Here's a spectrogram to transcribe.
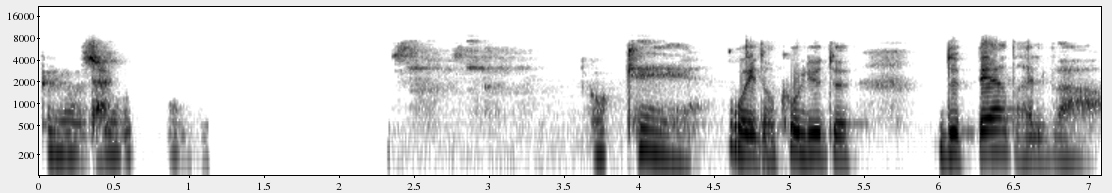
Qu'elle va se retrouver. Ok. Oui, donc au lieu de, de perdre, elle va,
